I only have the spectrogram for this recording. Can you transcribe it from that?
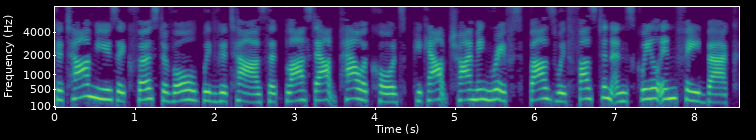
guitar music first of all, with guitars that blast out power chords, pick out chiming riffs, buzz with fuzztone and squeal in feedback.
